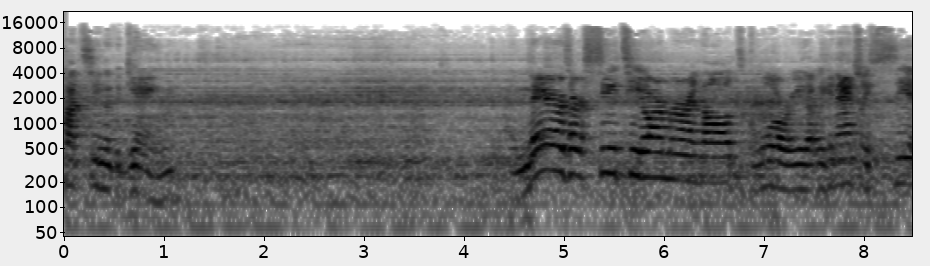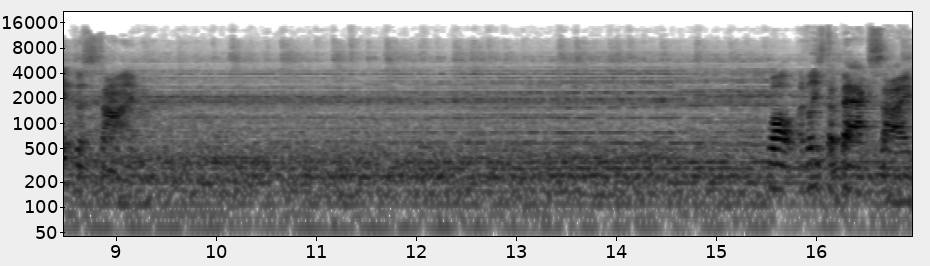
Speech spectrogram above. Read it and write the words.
cutscene of the game. And there's our CT armor in all its glory that we can actually see it this time. Well, at least the backside.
